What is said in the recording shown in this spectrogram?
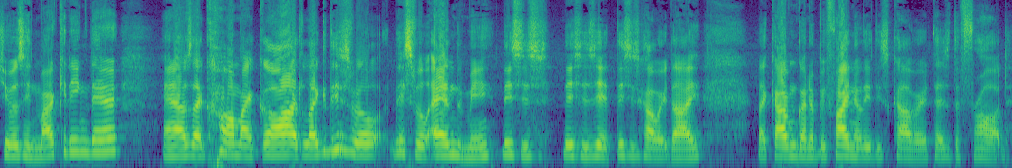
She was in marketing there, and I was like, "Oh my god! Like this will this will end me. This is this is it. This is how I die." like I'm gonna be finally discovered as the fraud.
